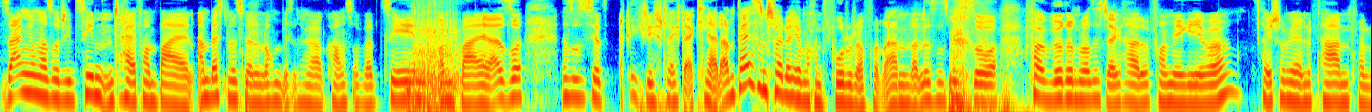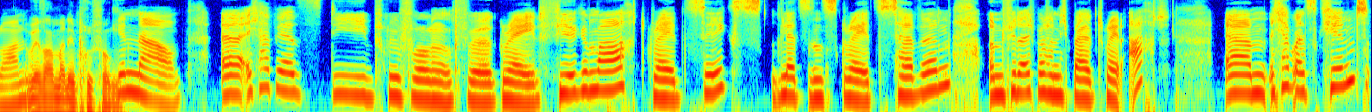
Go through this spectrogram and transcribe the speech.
Sagen wir mal so, die Zehen und ein Teil vom Ballen. Am besten ist, wenn du noch ein bisschen höher kommst, aber Zehen und Ballen. Also, das ist jetzt richtig schlecht erklärt. Am besten schaut euch einfach ein Foto davon an. Dann ist es nicht so verwirrend, was ich da gerade von mir gebe. Jetzt habe ich schon wieder den Faden verloren. Wir waren bei den Prüfungen. Genau. Äh, ich habe jetzt die Prüfung für Grade 4 gemacht, Grade 6, letztens Grade 7 und vielleicht wahrscheinlich bald Grade 8. Ähm, ich habe als Kind,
